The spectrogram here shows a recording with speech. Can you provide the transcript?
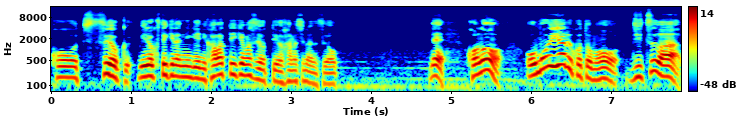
こう強く魅力的な人間に変わっていけますよっていう話なんですよ。でこの思いやることも実は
